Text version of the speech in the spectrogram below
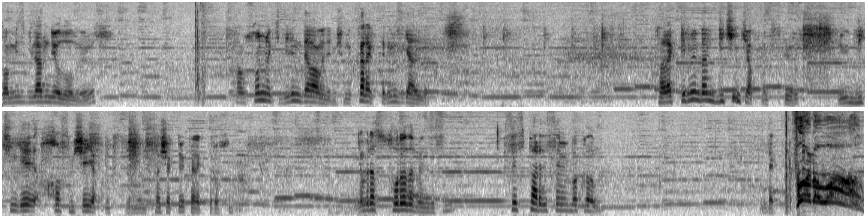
O zaman biz Bilandiyolu oluyoruz. Tamam sonraki dilin devam edelim. Şimdi karakterimiz geldi. Karakterimi ben Viking yapmak istiyorum. Viking'e has bir şey yapmak istiyorum. Yani taşaklı bir karakter olsun. Ya biraz Thor'a da benzesin. Ses perdesine bir bakalım. Bir dakika. Form a wall!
